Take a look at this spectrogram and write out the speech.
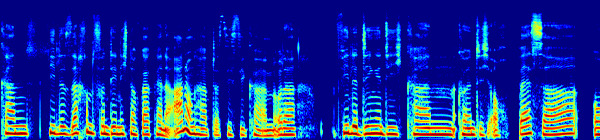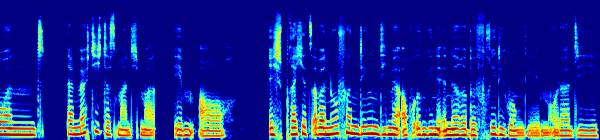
kann viele Sachen, von denen ich noch gar keine Ahnung habe, dass ich sie kann. Oder viele Dinge, die ich kann, könnte ich auch besser. Und dann möchte ich das manchmal eben auch. Ich spreche jetzt aber nur von Dingen, die mir auch irgendwie eine innere Befriedigung geben oder die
